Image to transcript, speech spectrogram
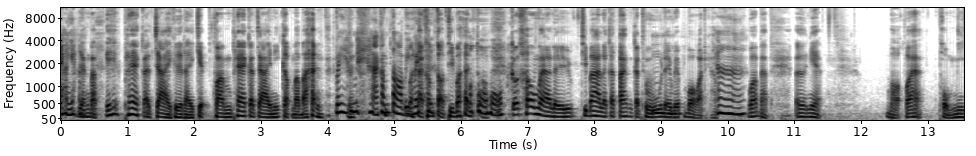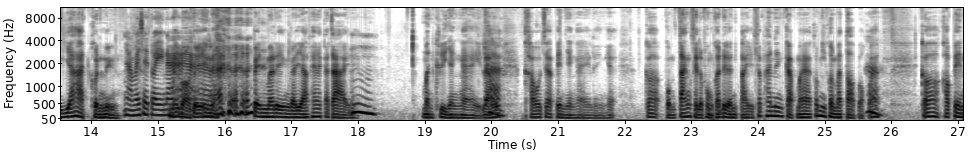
ยังยังยังแบบเอ๊ะแพร่กระจายคืออะไร เก็บความแพร่กระจายนี้กลับมาบ้านไปไปหาคำตอบอีกมาไหมหาคำตอบที่บ้านต่อโอ้โหก็เข้ามาเลยที่บ้านแล้วก็ตั้งกระทู้ในเว็บบอร์ดครับอ่าว่าแบบเออเนี่ย บอกว่า ผมมีญาติคนหนึ่งอ่าไม่ใช่ตัวเองนะ ไม่บอกตัวเองนะ เป็นมะเร็งระยะแพร่กระจายเนี่ยมันคือยังไงแล้วค่ะเขาจะเป็นยังไงอะไรเงี้ยก็ผมตั้งเสร็จแล้วผมก็เดินไปสักพักหนึ่งกลับมาก็มีคนมาตอบบอกว่า ก็เขาเป็น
